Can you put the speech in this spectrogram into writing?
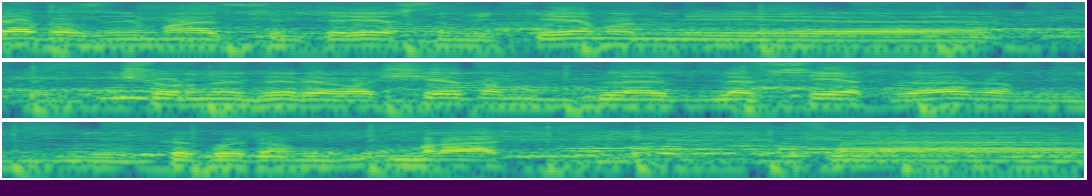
Ребята занимаются интересными темами. э, Черные дыры вообще там для, для всех, да, там ну, какой там мрак. Э,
